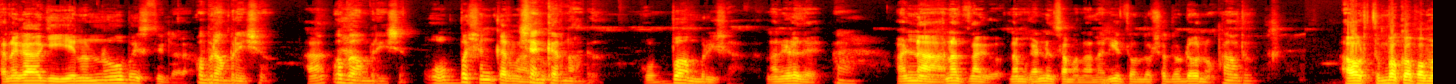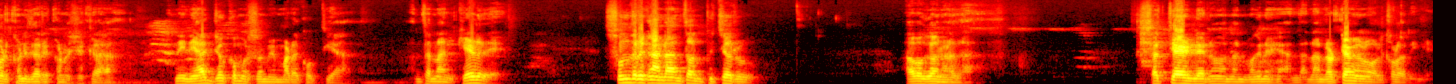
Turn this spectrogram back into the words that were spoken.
ತನಗಾಗಿ ಏನನ್ನೂ ಬಯಸ್ತಿಲ್ಲ. ಒಬ್ಬರು ಅಂಬರೀಷ್? ಒಬ್ಬ ಅಂಬರೀಷ್. ಒಬ್ಬ ಶಂಕರ್ನಾಗ್. ಶಂಕರ್ ನಾಗ್ ಒಬ್ಬ ಅಂಬರೀಷ. ನಾನು ಹೇಳಿದೆ ಅಣ್ಣ ಅನಂತ್ನಾಗ್ ನಮ್ಮ ಗಂಡನ ಸಮಾನ ನನಗಿಂತ ಒಂದು ವರ್ಷ ದೊಡ್ಡವನು. ಹೌದು. ಅವ್ರು ತುಂಬ ಕೋಪ ಮಾಡ್ಕೊಂಡಿದ್ದಾರೆ ಕಣಶಂಕರ ನೀನು ಯಾಕೆ ಜೋಕುಮಾರ ಸ್ವಾಮಿ ಮಾಡೋಕ್ಕೆ ಹೋಗ್ತೀಯಾ? ಅಂತ ನಾನು ಕೇಳಿದೆ. ಸುಂದರಕಾಂಡ ಅಂತ ಒಂದು ಪಿಕ್ಚರು ಅವಾಗ ಅವನು ಹೇಳ್ದ ಸತ್ಯ ಹೇಳೇನು ನನ್ನ ಮಗನೇ ಅಂದ ನನ್ನ ಹೊಟ್ಟೆ ಮೇಲೆ ಹೊಲ್ಕೊಳ್ಳೋ ನಿಂಗೆ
